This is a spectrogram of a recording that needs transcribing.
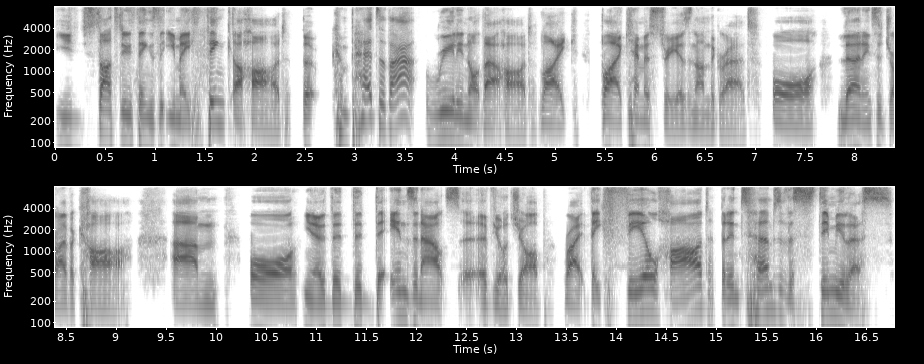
you start to do things that you may think are hard, but compared to that, really not that hard. Like biochemistry as an undergrad, or learning to drive a car, um, or you know the, the the ins and outs of your job right? They feel hard but in terms of the stimulus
